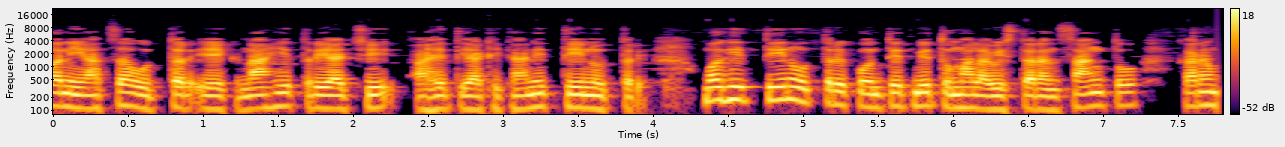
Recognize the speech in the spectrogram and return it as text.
पण याचं उत्तर एक नाही तर याची आहेत या ठिकाणी तीन उत्तरे. मग ही तीन उत्तरे कोणती मी तुम्हाला विस्तारण सांगतो. कारण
